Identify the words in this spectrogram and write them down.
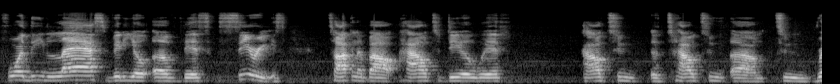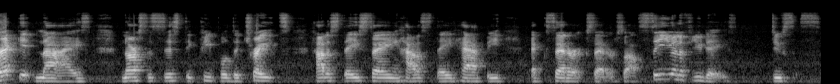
for the last video of this series talking about how to deal with how to uh, how to um, to recognize narcissistic people, the traits, how to stay sane, how to stay happy, etc., etc. So I'll see you in a few days. Deuces.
